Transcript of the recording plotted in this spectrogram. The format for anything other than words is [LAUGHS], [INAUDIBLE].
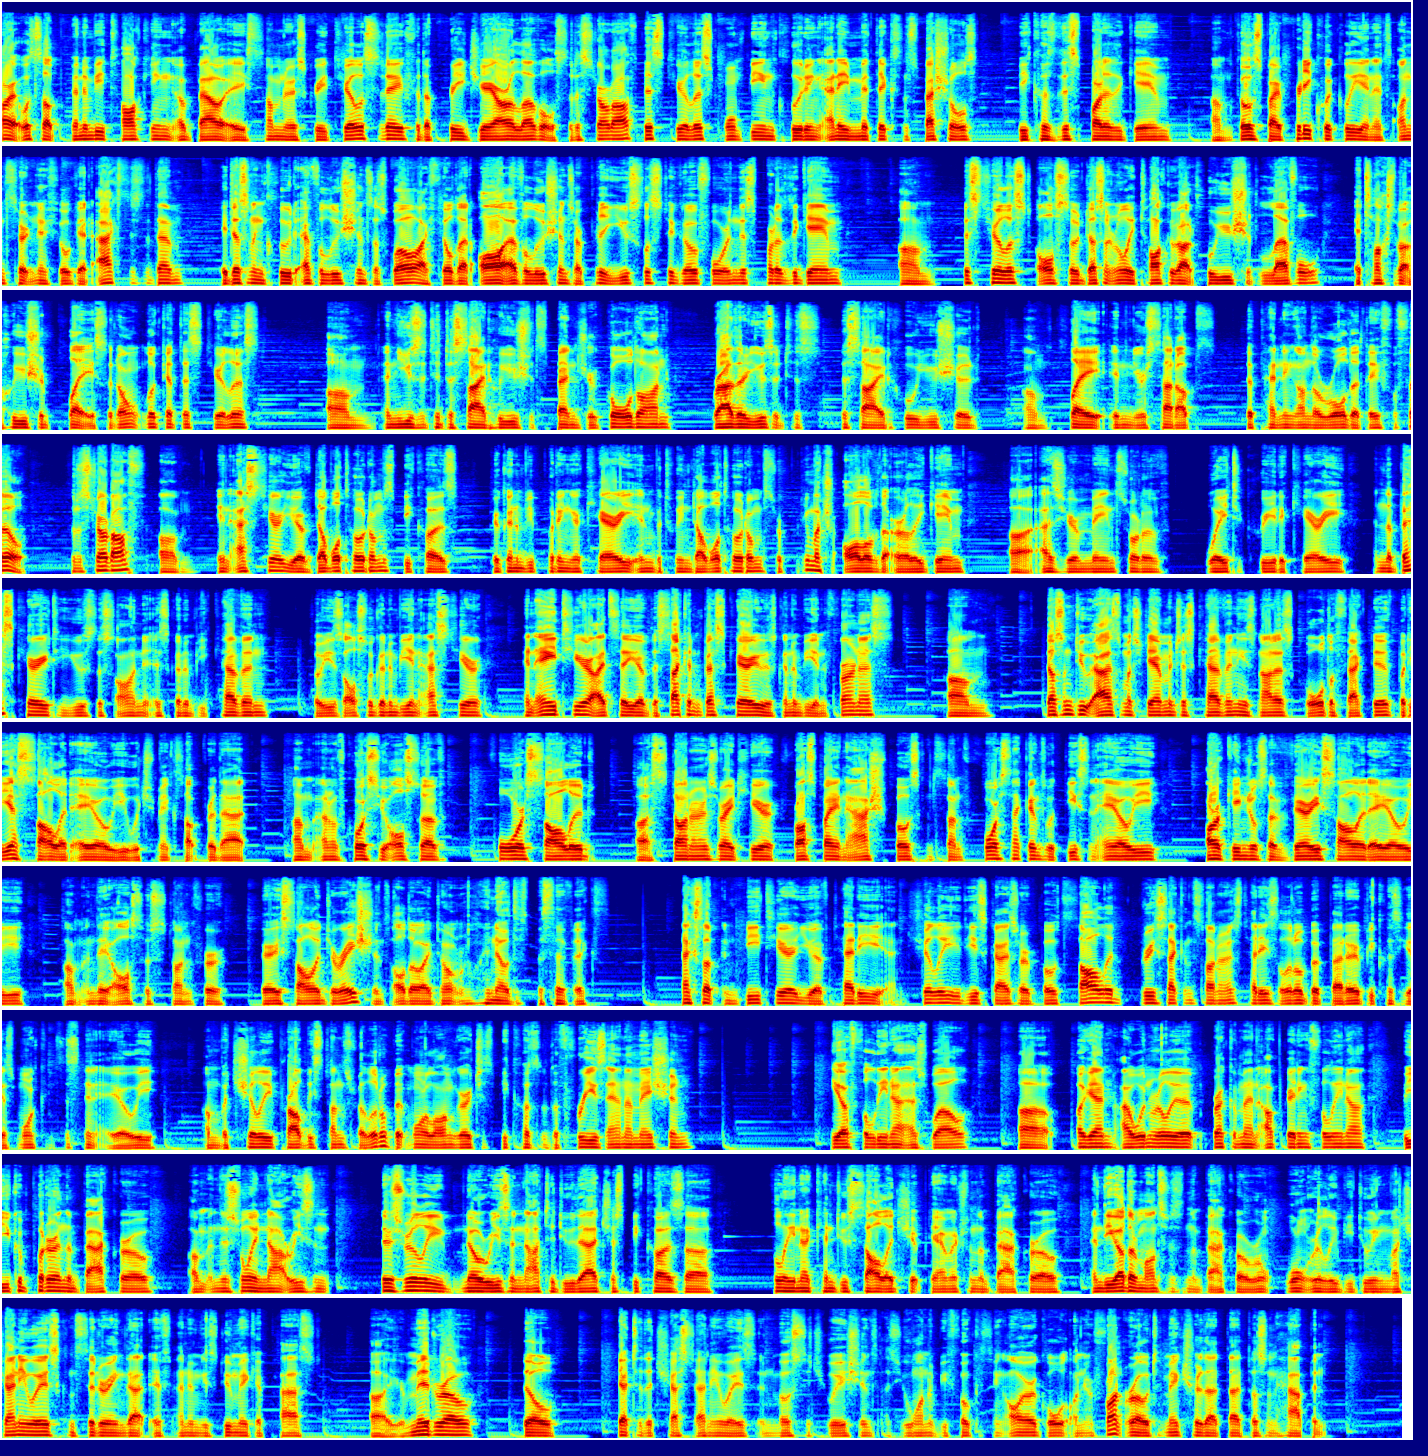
Alright, what's up? Gonna be talking about a Summoner's Greed tier list today for the pre-JR level. So to start off, this tier list won't be including any mythics and specials because this part of the game um, goes by pretty quickly and it's uncertain if you'll get access to them. It doesn't include evolutions as well. I feel that all evolutions are pretty useless to go for in this part of the game. Um, this tier list also doesn't really talk about who you should level. It talks about who you should play. So don't look at this tier list um, and use it to decide who you should spend your gold on. Rather use it to decide who you should um, play in your setups depending on the role that they fulfill. So to start off, um, in S tier, you have double totems because you're going to be putting a carry in between double totems for pretty much all of the early game uh, as your main sort of way to create a carry. And the best carry to use this on is going to be Kevin. So he's also going to be in S tier. In A tier, I'd say you have the second best carry, who's going to be Infernus. Um, doesn't do as much damage as Kevin. He's not as gold effective, but he has solid AoE, which makes up for that. Um, and of course, you also have four solid uh, stunners right here. Frostbite and Ash both can stun for 4 seconds with decent AoE. Archangels have very solid AoE, um, and they also stun for very solid durations, although I don't [LAUGHS] really know the specifics. Next up in B tier, you have Teddy and Chili. These guys are both solid 3 second stunners. Teddy's a little bit better because he has more consistent AoE, um, but Chili probably stuns for a little bit more longer just because of the freeze animation. You have Felina as well. Uh, again, I wouldn't really recommend upgrading Felina, but you could put her in the back row, um, and there's really not reason there's really no reason not to do that just because uh, Felina can do solid chip damage from the back row, and the other monsters in the back row won't really be doing much anyways, considering that if enemies do make it past uh, your mid row, they'll get to the chest anyways in most situations, as you want to be focusing all your gold on your front row to make sure that that doesn't happen.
